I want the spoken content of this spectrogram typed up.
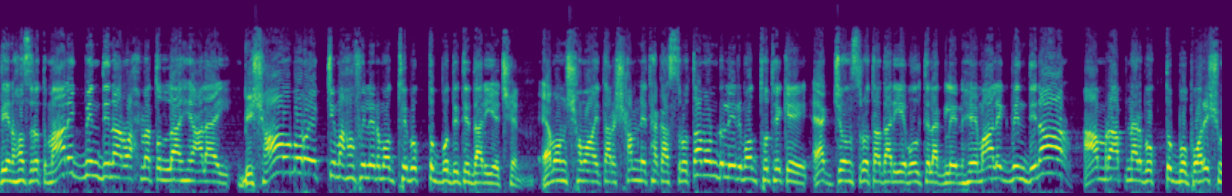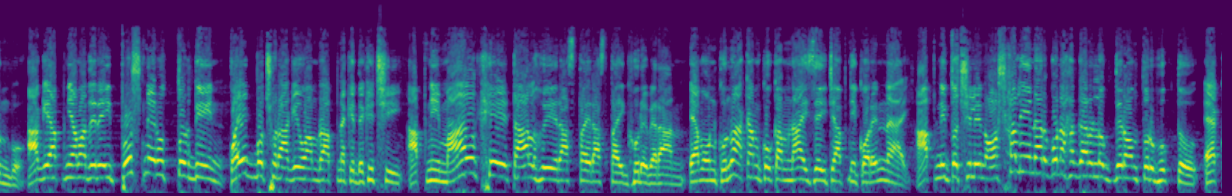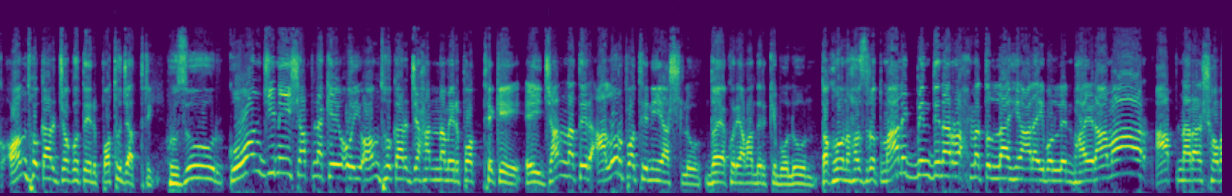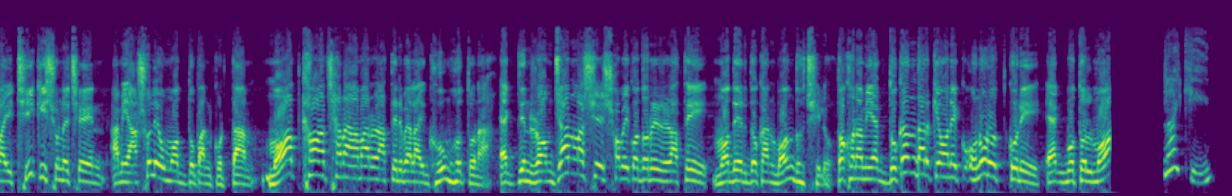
একদিন হজরত মালিক বিন দিনার রহমাতুল্লাহ আলাই বিশাল বড় একটি মাহফিলের মধ্যে বক্তব্য দিতে দাঁড়িয়েছেন। এমন সময় তার সামনে থাকা শ্রোতা মণ্ডলীর মধ্য থেকে একজন শ্রোতা দাঁড়িয়ে বলতে লাগলেন, হে মালিক বিন দিনার, আমরা আপনার বক্তব্য পরে শুনব। আগে আপনি আমাদের এই প্রশ্নের উত্তর দিন। কয়েক বছর আগেও আমরা আপনাকে দেখেছি, আপনি মাল খেয়ে টাল হয়ে রাস্তায় রাস্তায় ঘুরে বেড়ান। এমন কোনো আকাম কোকাম নাই যে এইটা আপনি করেন নাই। আপনি তো ছিলেন অশালীন আর গোনাহাগার লোকদের অন্তর্ভুক্ত। এক অন্ধকার জগতের পথযাত্রী। হুজুর, কোন জিনিস আপনাকে ওই অন্ধকার জাহান্নামের পথ থেকে এই জান্নাতের আলোর পথে নিয়ে আসলো? দয়া করে আমাদেরকে বলুন। তখন হজরত মালিক বিন দিনার রহমাতুল্লাহ আলাই বললেন ভাইরা আমার, আপনারা সবাই ঠিকই শুনেছেন, আমি আসলেও মদ্যপান করতাম। মদ খাওয়া ছাড়া আমার রাতের বেলায় ঘুম হতো না। একদিন রমজান মাসে সবে কদরের রাতে মদের দোকান বন্ধ ছিল। তখন আমি এক দোকানদারকে অনেক অনুরোধ করে এক বোতল মদ Key.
